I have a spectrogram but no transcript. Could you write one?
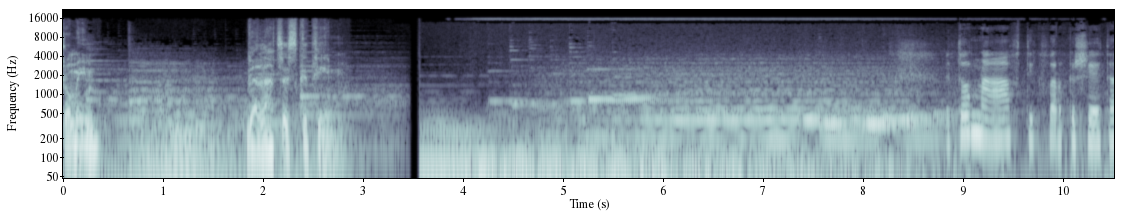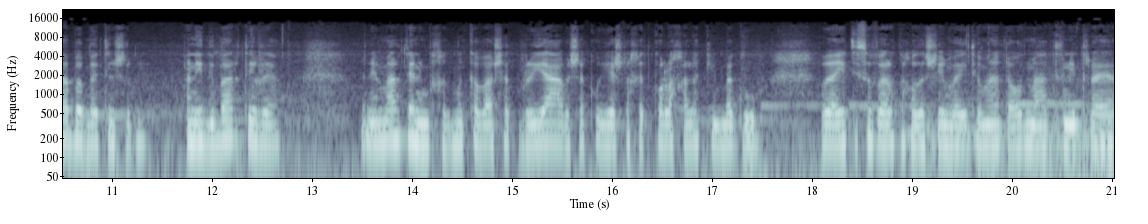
שומעים? גל"צ הסכתים את אורנה אהבתי כבר כשהייתה בבטן שלי. אני דיברתי אליה. אני אמרתי, אני מקווה שאת בריאה ושיש לך את כל החלקים בגוף. והייתי סופרת את החודשים והייתי אומרת לה, עוד מעט נתראה.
